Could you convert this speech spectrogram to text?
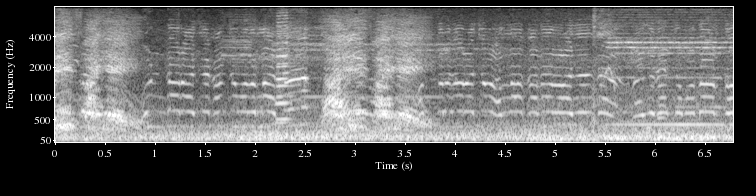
गुंड राजकांच्या मदरला अटक पत्रकारांच्यावर हल्ला करणारा राजे- राजकांच्या मदारचा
